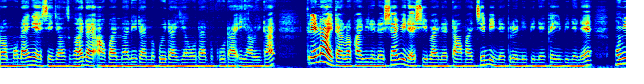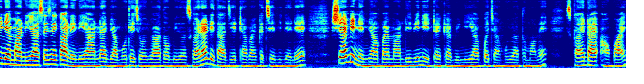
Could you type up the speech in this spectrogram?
တော့မုန်တိုင်းငယ်အရှင်ကြောင့်စကိုင်းတိုင်းအောက်ပိုင်းမန္တလေးတိုင်းမကွေးတိုင်းရန်ကုန်တိုင်းပဲခူးတိုင်းအေရရီတိုင်း တရင်းနိုင်တိုင်းရခိုင်ပြည်နယ်နဲ့ရှမ်းပြည်နယ်အရှေ့ပိုင်းနဲ့တောင်ပိုင်းချင်းပြည်နယ်ကရင်ပြည်နယ်ကရင်ပြည်နယ်နဲ့မွန်ပြည်နယ်မှာနေရာစိတ်စိတ်ကနေနေရာအနှံ့ပြမိုးထချုံရွာသွန်းပြီးတော့စကိုင်းတိုင်းဒေသကြီးထောင်ပိုင်းကချင်ပြည်နယ်နဲ့ရှမ်းပြည်နယ်မြောက်ပိုင်းမှာလေပြင်းတွေတိုက်ခတ်ပြီးနေရာကွက်ကြမိုးရွာသွန်းပါမယ်။စကိုင်းတိုင်းအောက်ပိုင်း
